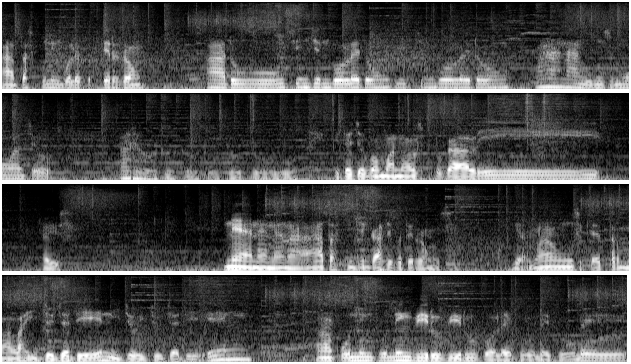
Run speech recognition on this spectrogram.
Atas kuning boleh petir dong. Aduh cincin boleh dong cincin boleh dong. Ah nanggung semua cuk. Aduh tuh tuh tuh tuh tuh kita coba manual 10 kali. Ayo nah nah nah, nah. Atas cincin kasih petir dong nggak mau skater malah hijau jadiin hijau hijau jadiin. Ah, kuning kuning biru biru boleh boleh boleh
